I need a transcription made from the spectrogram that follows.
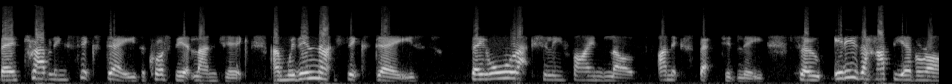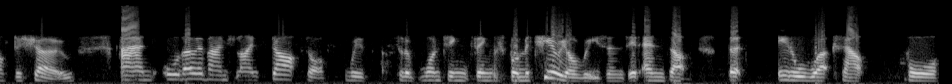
They're traveling six days across the Atlantic, and within that six days, they all actually find love unexpectedly. So it is a happy ever after show. And although Evangeline starts off with sort of wanting things for material reasons, it ends up that it all works out for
